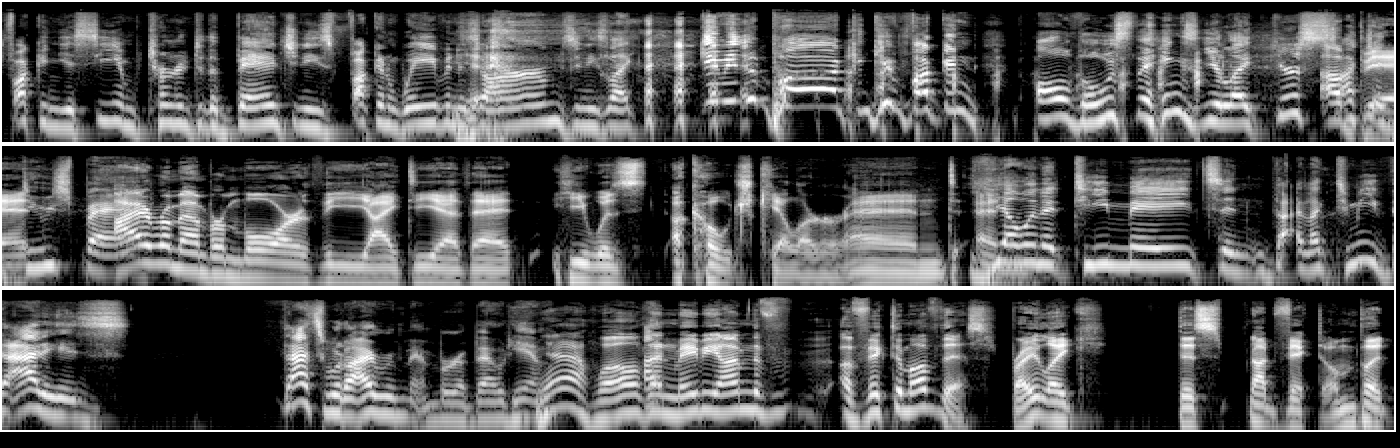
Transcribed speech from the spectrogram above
fucking. You see him turn into the bench and he's fucking waving his arms and he's like, "Give me the puck!" Give fucking all those things. You're like, you're a such a, bit. douchebag. I remember more the idea that he was a coach killer and, and yelling at teammates and th- like to me that is that's what I remember about him. Yeah, well, then maybe I'm the a victim of this, right? Like this, not victim, but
